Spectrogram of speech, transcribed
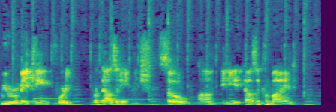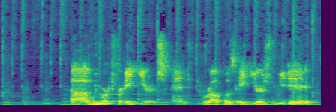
we were making 44,000 each. So um, 88,000 combined. Uh, we worked for eight years and throughout those eight years we did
